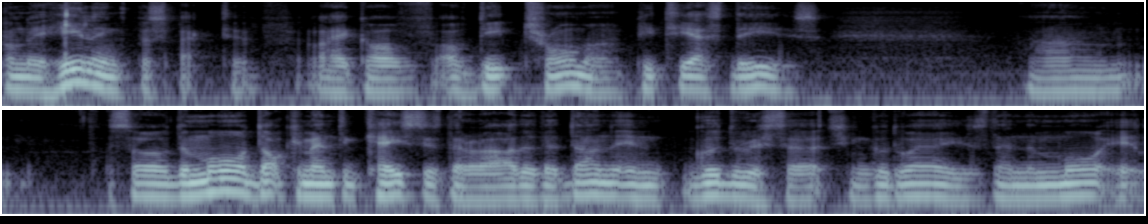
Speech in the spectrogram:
from the healing perspective, like of of deep trauma, PTSDs. Um, so the more documented cases there are that are done in good research in good ways, then the more it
